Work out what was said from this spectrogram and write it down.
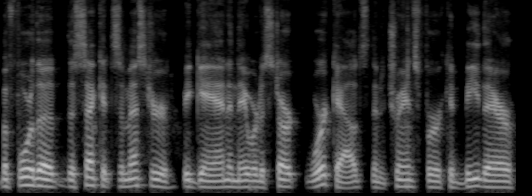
before the the second semester began and they were to start workouts, then a transfer could be there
